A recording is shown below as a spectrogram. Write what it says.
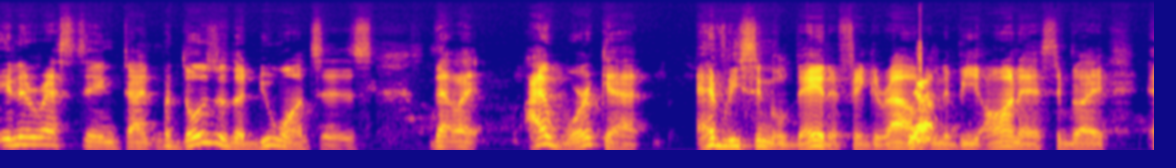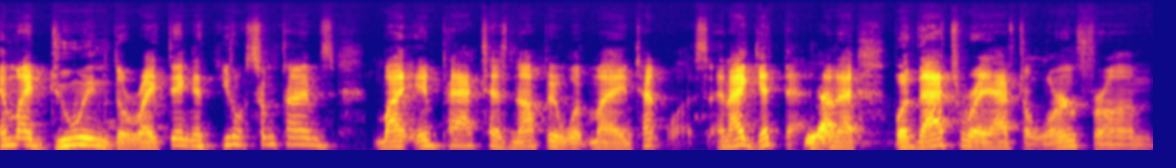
interesting, time but those are the nuances that like I work at every single day to figure out yeah. and to be honest and be like, am I doing the right thing? And you know, sometimes my impact has not been what my intent was, and I get that. Yeah. I, but that's where I have to learn from.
